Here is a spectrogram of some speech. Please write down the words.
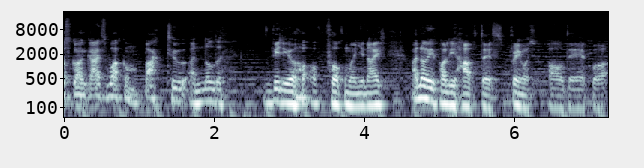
What's going on guys, welcome back to another video of Pokemon Unite. I know you probably have this pretty much all day, but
